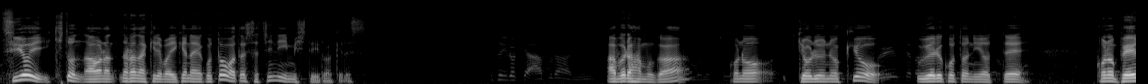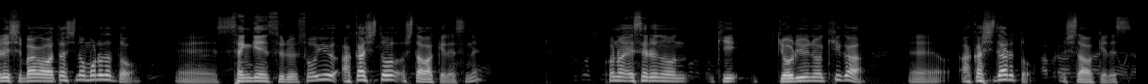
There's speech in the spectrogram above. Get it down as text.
強い木とならなければいけないことを私たちに意味しているわけです。アブラハムがこの恐竜の木を植えることによってこのペール芝が私のものだと、え宣言するそういう証としたわけですね。このエセルの木恐竜の木が、え証であるとしたわけです。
